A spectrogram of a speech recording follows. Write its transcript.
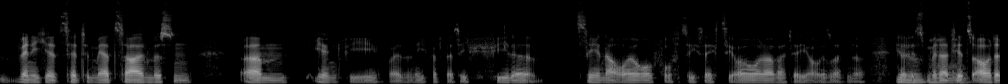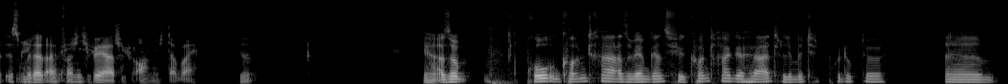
wenn ich jetzt hätte mehr zahlen müssen, ähm, irgendwie, weiß ich nicht, was weiß ich, wie viele, 10er Euro, 50, 60 Euro oder was der ich auch gesagt, ne? Das Ja. ist mir das Mhm. jetzt auch, das ist Nee, mir das einfach ich nicht wert. auch nicht dabei. Ja, also Pro und Contra, also wir haben ganz viel Contra gehört, Limited-Produkte. Ähm,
